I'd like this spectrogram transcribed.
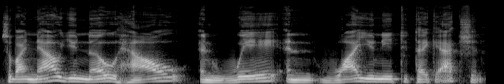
So by now you know how and where and why you need to take action.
